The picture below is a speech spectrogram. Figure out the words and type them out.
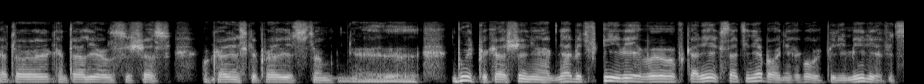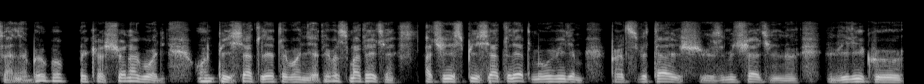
которая контролируется сейчас украинским правительством. Э, будет прекращение огня. Ведь в Киеве, в, Корее, кстати, не было никакого перемирия официально. Был, прекращен огонь. Он 50 лет его нет. И вот смотрите, а через 50 лет мы увидим процветающую, замечательную, великую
